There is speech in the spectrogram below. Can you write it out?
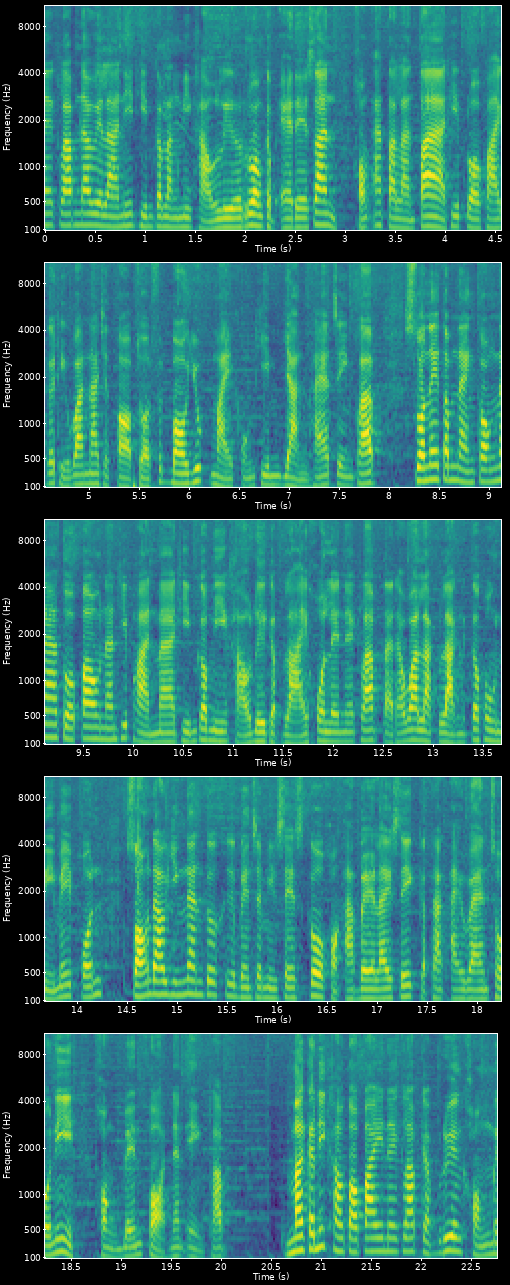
นะครับณเวลานี้ทีมกำลังมีข่าวลือร่วมกับเอเดสันของอาตาลันตาที่โปรไฟล์ก็ถือว่าน่าจะตอบโจทย์ฟุตบอลยุคใหม่ของทีมอย่างแท้จริงครับส่วนในตำแหน่งกองหน้าตัวเป้านั้นที่ผ่านมาทีมก็มีข่าวลือกับหลายคนเลยนะครับแต่ถ้าว่าหลักๆก็คงหนีไม่พ้น 2 ดาวยิงนั่นก็คือเบนจามินเซสโกของอาเบไลซิกกับทางไอแวนโชนี่ของเบรนฟอร์ดนั่นเองครับ มากันที่ข่าวต่อไปนะครับกับเรื่องของเม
